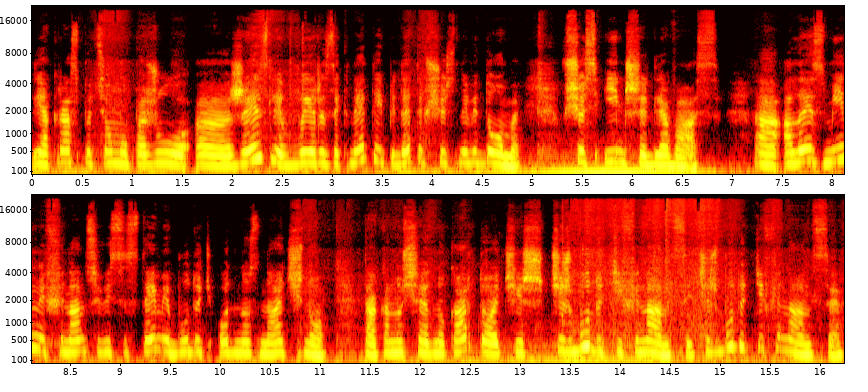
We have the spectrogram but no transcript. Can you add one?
якраз по цьому пажу жезлів ви ризикнете і підете в щось невідоме, в щось інше для вас. Але зміни в фінансовій системі будуть однозначно. Так, а ну ще одну карту. А чи ж, чи ж будуть ті фінанси? Чи ж будуть ті фінанси?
